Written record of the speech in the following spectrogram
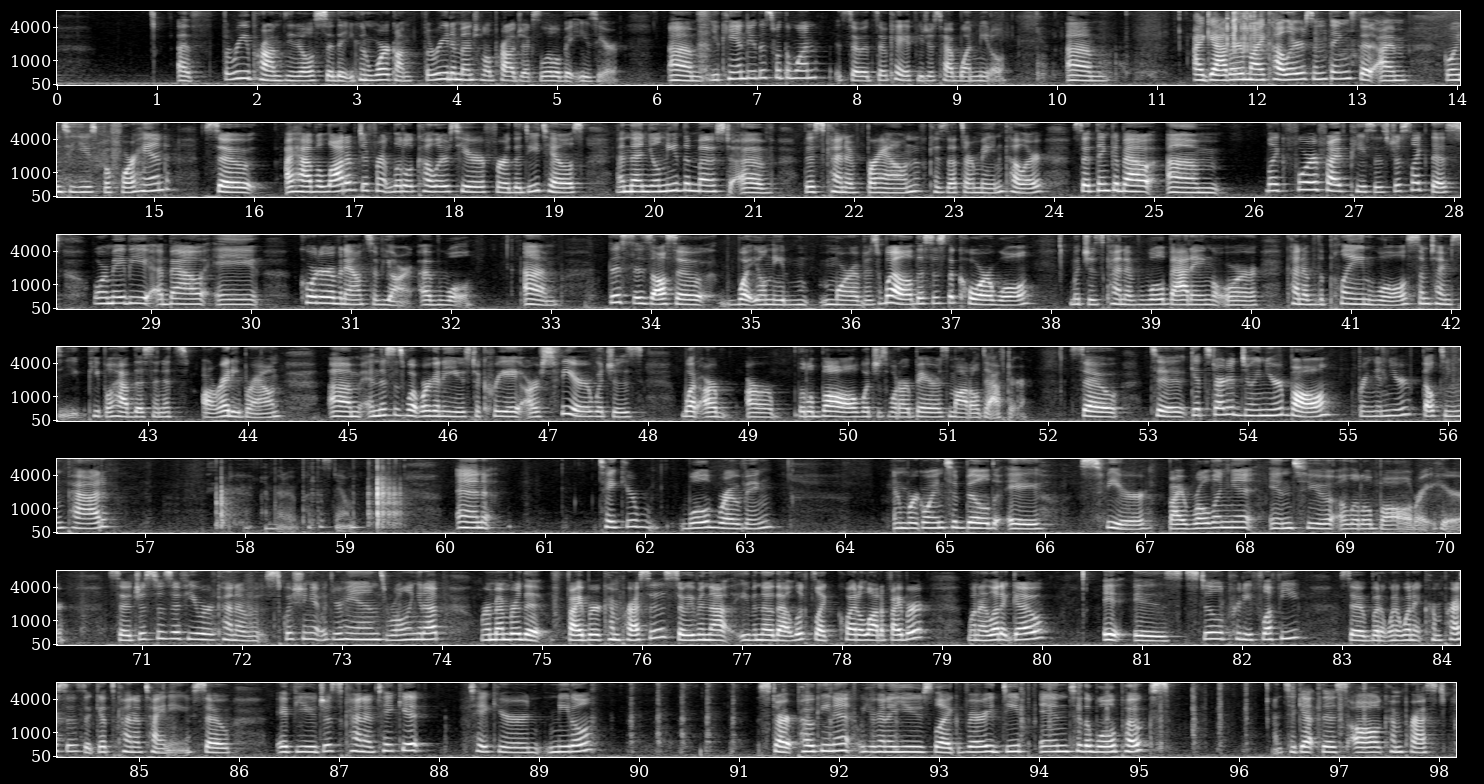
a three prong needle so that you can work on three dimensional projects a little bit easier. Um, you can do this with the one, so it's okay if you just have one needle. Um, I gather my colors and things that I'm going to use beforehand. So I have a lot of different little colors here for the details and then you'll need the most of this kind of brown because that's our main color. So think about um, like four or five pieces just like this or maybe about a quarter of an ounce of yarn of wool. Um, this is also what you'll need more of as well. This is the core wool which is kind of wool batting or kind of the plain wool. Sometimes people have this and it's already brown. Um, and this is what we're going to use to create our sphere, which is what our, our little ball, which is what our bear is modeled after. So to get started doing your ball, bring in your felting pad. I'm going to put this down. And take your wool roving and we're going to build a sphere by rolling it into a little ball right here. So just as if you were kind of squishing it with your hands, rolling it up, Remember that fiber compresses, so even that even though that looked like quite a lot of fiber, when I let it go, it is still pretty fluffy. So, but when it, when it compresses, it gets kind of tiny. So, if you just kind of take it, take your needle, start poking it. You're going to use like very deep into the wool pokes to get this all compressed.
